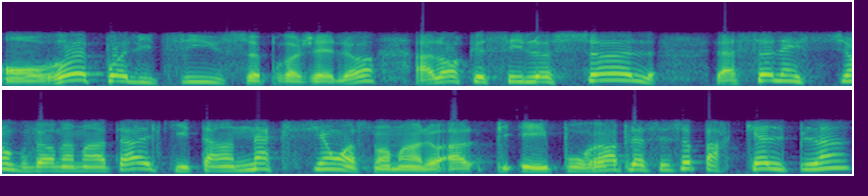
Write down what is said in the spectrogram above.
On repolitise ce projet-là, alors que c'est le seul, la seule institution gouvernementale qui est en action à ce moment-là. Et pour remplacer ça, par quel plan?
